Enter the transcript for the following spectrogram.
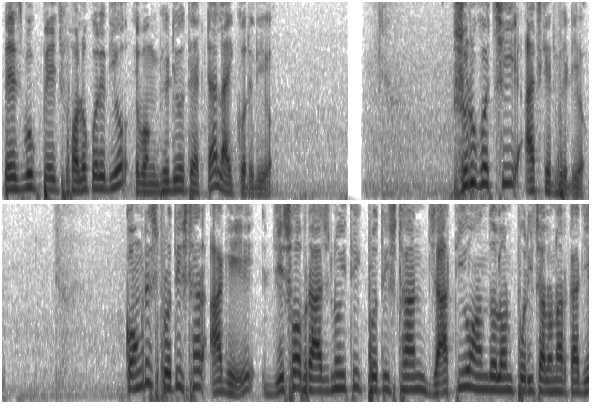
ফেসবুক পেজ ফলো করে দিও এবং ভিডিওতে একটা লাইক করে দিও। শুরু করছি আজকের ভিডিও। কংগ্রেস প্রতিষ্ঠার আগে যেসব রাজনৈতিক প্রতিষ্ঠান জাতীয় আন্দোলন পরিচালনার কাজে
